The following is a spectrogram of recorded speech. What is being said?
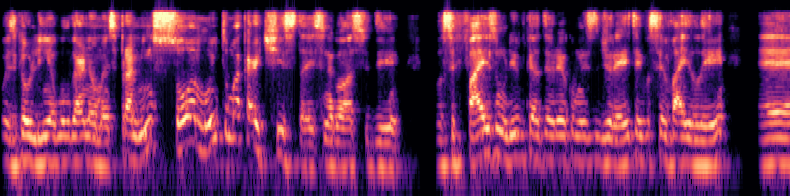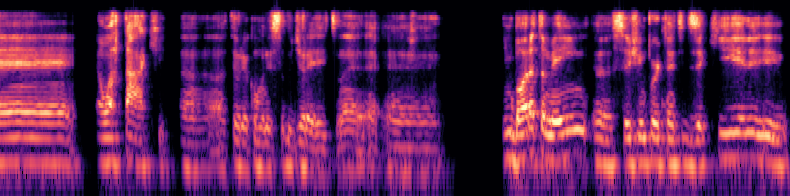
coisa que eu li em algum lugar, não, mas para mim soa muito macartista esse negócio de você faz um livro que é a teoria comunista do direito e você vai ler é, é um ataque à, à, teoria comunista do direito, né? É, é embora também uh, seja importante dizer que ele, o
